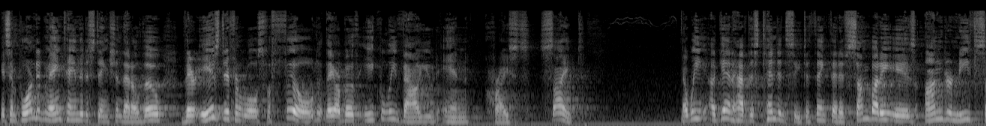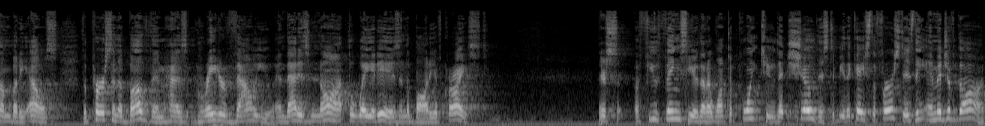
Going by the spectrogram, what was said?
It's important to maintain the distinction that although there is different roles fulfilled, they are both equally valued in Christ's sight. Now, we again have this tendency to think that if somebody is underneath somebody else, the person above them has greater value, and that is not the way it is in the body of Christ. There's a few things here that I want to point to that show this to be the case. The first is the image of God.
